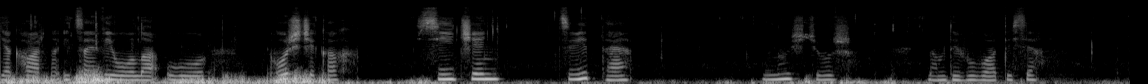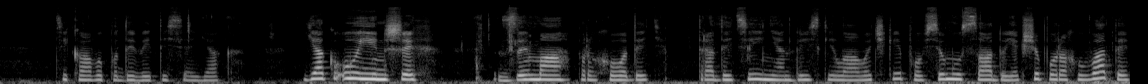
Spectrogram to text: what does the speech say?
як гарно. І це віола у горщиках. Січень цвіте. Ну що ж, нам дивуватися. Цікаво подивитися, як, як у інших зима проходить. Традиційні англійські лавочки по всьому саду. Якщо порахувати,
